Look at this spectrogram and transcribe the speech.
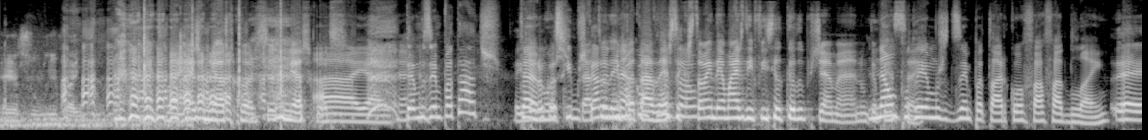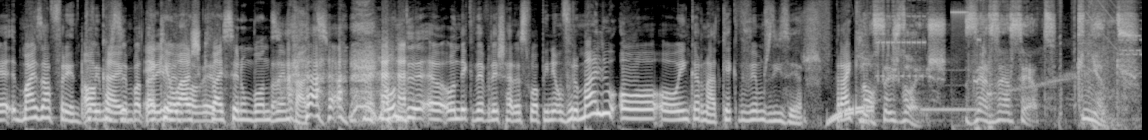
é azul e branco. Bem, as melhores cores, as melhores cores. Ai, ai. Estamos empatados. Ainda não Estamos. conseguimos Está chegar tudo empatado. Esta questão ainda é mais difícil que a do pijama. Nunca Não pensei. podemos desempatar com a Fafá de Belém. É, mais à frente, podemos Ok, desempatar é que eu acho que vai ser um bom desempate. onde, eh, onde é que deve deixar a sua opinião? Vermelho ou, ou encarnado? O que é que devemos dizer? Para aqui. 962 007 500.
